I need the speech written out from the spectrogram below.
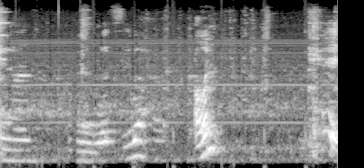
and let's see what happens. I hey,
